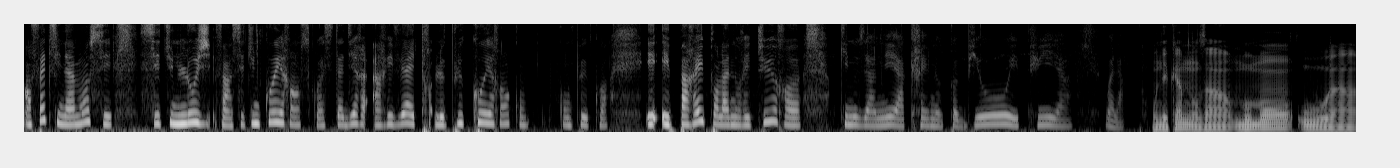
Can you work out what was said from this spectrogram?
En fait, finalement, c'est, c'est une logique, enfin, c'est une cohérence, quoi. C'est-à-dire arriver à être le plus cohérent qu'on peut. Quoi. Et, et, pareil pour la nourriture euh, qui nous a amené à créer nos codes bio et puis voilà. On est quand même dans un moment où euh,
